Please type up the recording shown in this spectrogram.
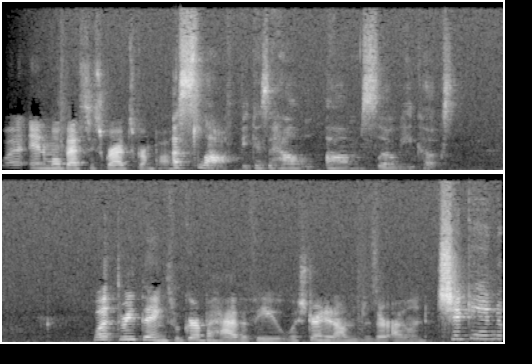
What animal best describes Grandpa? A sloth because of how um, slow he cooks. What three things would Grandpa have if he was stranded on a desert island? Chicken,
